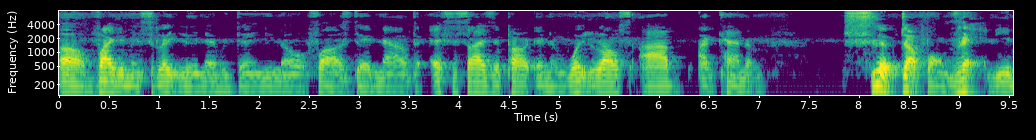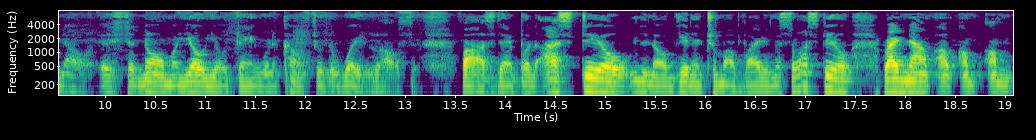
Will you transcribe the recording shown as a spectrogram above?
uh, vitamins lately and everything, you know, as far as that now. The exercising part and the weight loss, I, I kind of slipped up on that. You know, it's the normal yo-yo thing when it comes to the weight loss, as far as that. But I still, you know, get into my vitamins. So I still, right now, I'm I'm I'm,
